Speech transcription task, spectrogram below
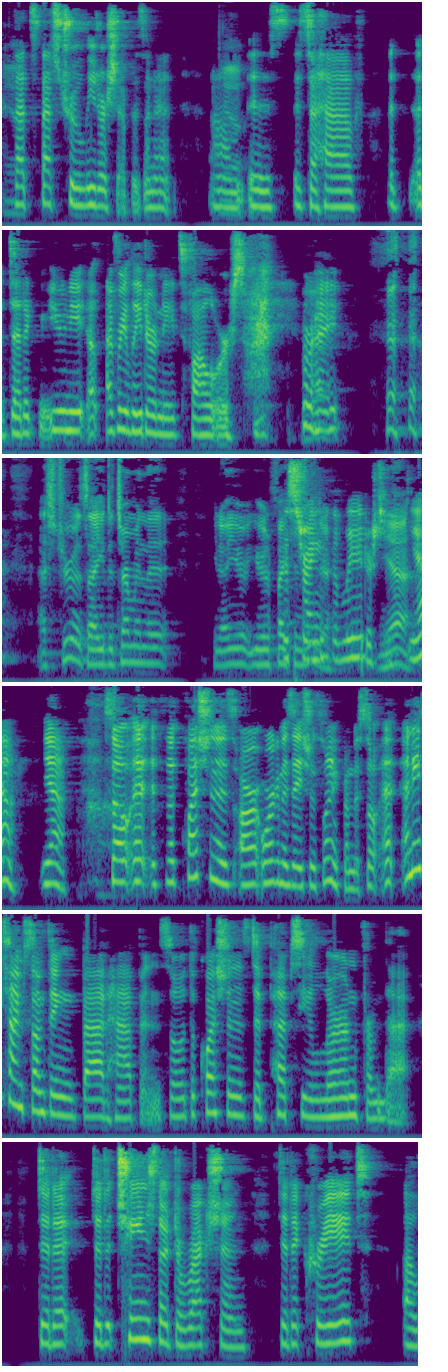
Yeah. That's that's true leadership, isn't it? Um, Is is to have a, a dedic- you need every leader needs followers, right? That's true. It's how you determine that you know you're you're The strength leader. of leadership. Yeah. yeah, yeah. So it, it- the question is, are organizations learning from this? So a- anytime something bad happens, so the question is, did Pepsi learn from that? Did it did it change their direction? Did it create a,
